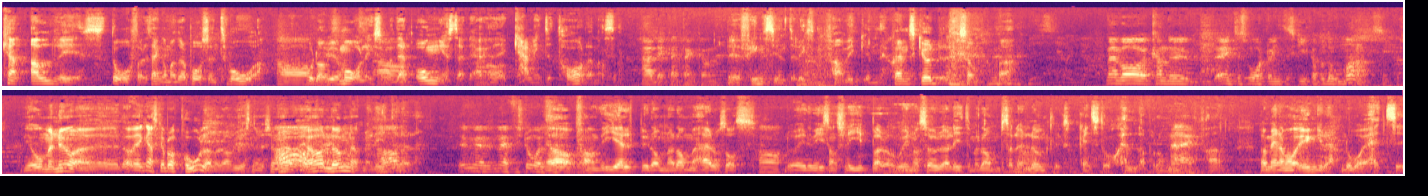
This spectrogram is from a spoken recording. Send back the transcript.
kan aldrig stå för det. Tänk om man drar på sig en tvåa Ja, och de det är gör mål liksom. Ja. Den ångesten, jag, Ja. jag kan inte ta den alltså. Ja, det kan jag tänka mig. Det finns ju inte liksom. Fan vilken skämskudde liksom. Men vad kan du... Är det inte svårt att inte skrika på domarna? Jo men nu har, då har vi ganska bra polare med dem just nu. Så jag, Ja, jag har okej. lugnat mig lite Ja. där. Det är Med, med förståelse? Ja, fan vi hjälper ju dem när de är här hos oss. Ja. Då är det vi som slipar och går in och surrar lite med dem så det är lugnt liksom. Kan inte stå och skälla på dem. Nej. Fan. Jag menar jag var yngre, då var jag hetsig.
